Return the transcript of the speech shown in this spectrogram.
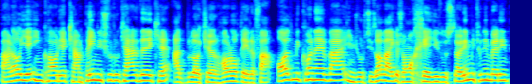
برای این کار یک کمپینی شروع کرده که اد بلاکرها رو غیر فعال می‌کنه و اینجور چیزها و اگه شما خیلی دوست دارین می‌تونین برین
